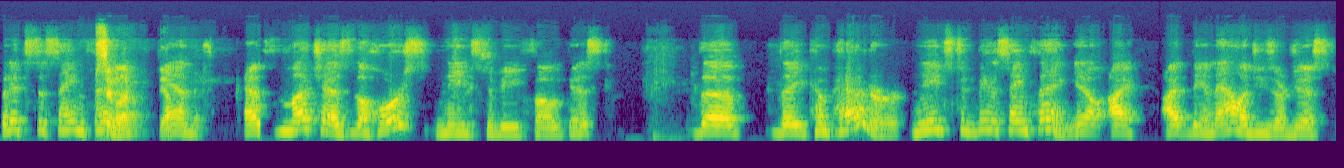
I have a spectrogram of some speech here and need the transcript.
But it's the same thing. Similar, yeah. And as much as the horse needs to be focused, the the competitor needs to be the same thing. You know, I I the analogies are just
